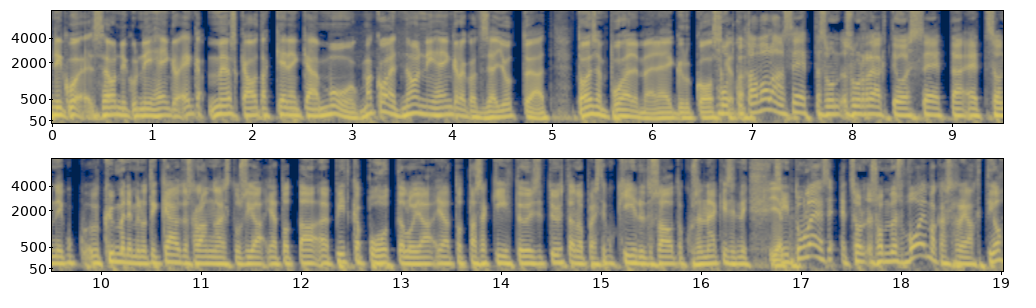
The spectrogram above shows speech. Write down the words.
niin kuin, se on niin, kuin niin henkilö, enkä myöskään ota kenenkään muu. Mä koen, että ne on niin henkilökohtaisia juttuja, että toisen puhelimeen ei kyllä kosketa. Mutta tavallaan se, että sun, sun reaktio olisi se, että, että se on niinku 10 minuutin käytösrangaistus ja, ja tota, pitkä puhuttelu ja, ja tota, se kiihtyy sitten yhtä nopeasti kuin kiihdytysauto, kun sä näkisit, niin Jep. siinä tulee se, että se on, se on myös voimakas reaktio.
